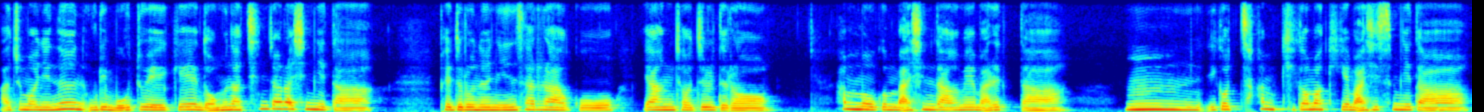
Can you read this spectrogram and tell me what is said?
아주머니는 우리 모두에게 너무나 친절하십니다. 베드로는 인사를 하고 양 젖을 들어 한 모금 마신 다음에 말했다. 음, 이거 참 기가 막히게 맛있습니다.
